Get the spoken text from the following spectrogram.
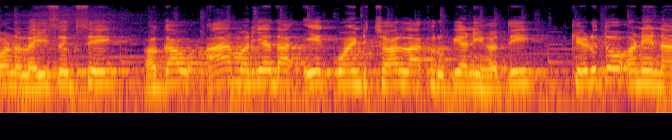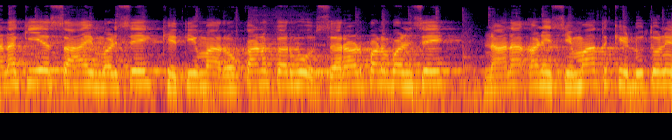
લોન લઈ શકશે. અગાઉ આ મર્યાદા એક પોઈન્ટ છ લાખ રૂપિયાની હતી. ખેડૂતો અને નાણાકીય સહાય મળશે. ખેતીમાં રોકાણ કરવું સરળ પણ બનશે. નાના અને સીમાંત ખેડૂતોને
